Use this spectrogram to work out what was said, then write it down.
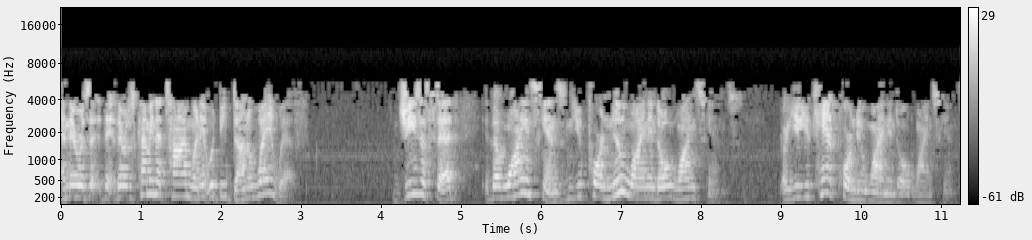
And there was, a, there was coming a time when it would be done away with. Jesus said, the wineskins, you pour new wine into old wineskins. Or you, you can't pour new wine into old wineskins.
